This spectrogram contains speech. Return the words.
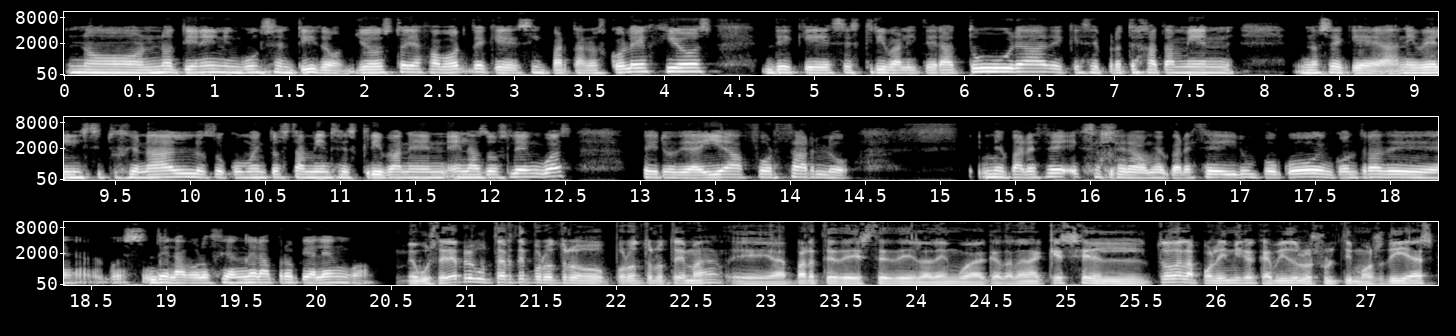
no, no tiene ningún sentido. Yo estoy a favor de que se impartan los colegios, de que se escriba literatura, de que se proteja también, no sé, que a nivel institucional los documentos también se escriban en, en las dos lenguas, pero de ahí a forzarlo me parece exagerado, me parece ir un poco en contra de, pues, de la evolución de la propia lengua. Me gustaría preguntarte por otro, por otro tema, eh, aparte de este de la lengua catalana, que es el, toda la polémica que ha habido en los últimos días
